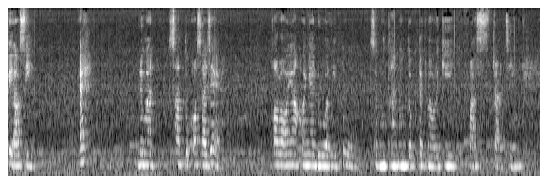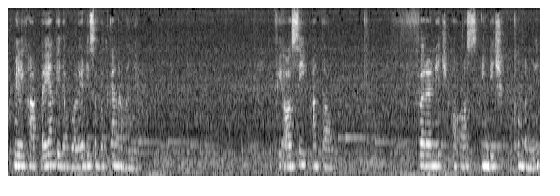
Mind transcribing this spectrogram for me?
VOC Eh Dengan satu O saja ya? Kalau yang O nya dua itu Sebutan untuk teknologi fast charging milik HP yang tidak boleh disebutkan namanya. VOC atau Verenigd Oos Indisch Company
